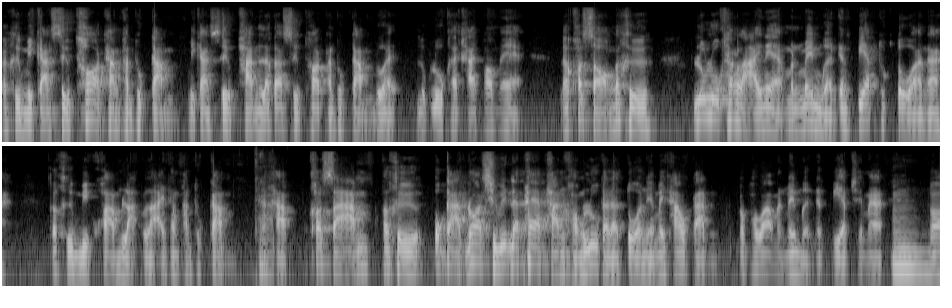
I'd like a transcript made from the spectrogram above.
ก็คือมีการสืบทอดทางพันธุกรรม มีการสืบพันธุ์แล้วก็สืบทอดพันธุกรรมด้วยลูกๆคล้ายๆ พ่อแม่ แล้วข้อ 2 ก็คือลูกๆทั้งหลายเนี่ยมันไม่เหมือนกันเปียบทุกตัวนะก็คือมีความหลากหลายทางพันธุกรรมนะครับข้อ 3 ก็คือโอกาสรอดชีวิตและแพร่พันธุ์ของลูกแต่ละตัวเนี่ยไม่เท่ากัน ก็เพราะว่ามันไม่เหมือนกันเปียบใช่ไหมก็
